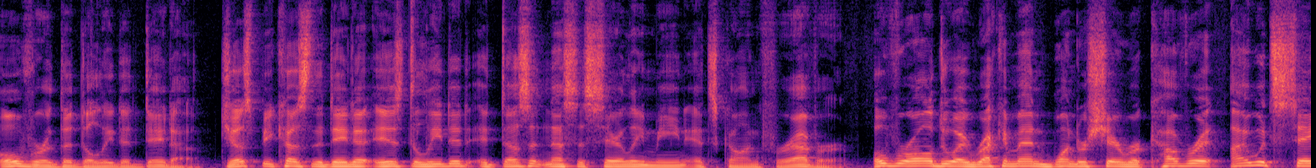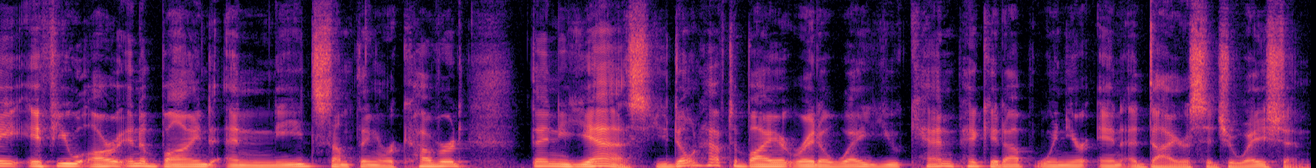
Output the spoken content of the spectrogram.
over the deleted data. Just because the data is deleted, it doesn't necessarily mean it's gone forever. Overall, do I recommend Wondershare Recoverit? I would say if you are in a bind and need something recovered, then yes, you don't have to buy it right away. You can pick it up when you're in a dire situation.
